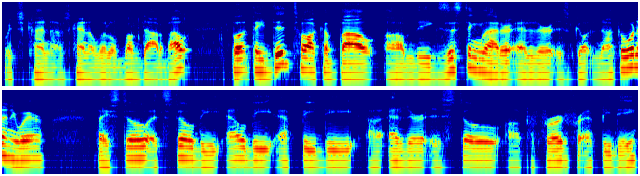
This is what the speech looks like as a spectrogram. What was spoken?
which kind of I was kind of a little bummed out about. But they did talk about um, the existing ladder editor is go- not going anywhere. They still, it's still the LD FBD uh, editor is still uh, preferred for FBD,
